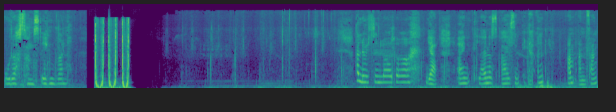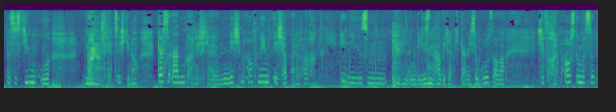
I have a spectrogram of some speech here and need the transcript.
oder sonst irgendwann. Hallöchen Leute. Ja, ein kleines im an, am Anfang. Es ist 7 Uhr 49, genau. Gestern Abend konnte ich leider nicht mehr aufnehmen. Ich habe einfach gelesen. gelesen habe ich, habe ich gar nicht so groß, aber ich habe vor allem ausgemistet.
